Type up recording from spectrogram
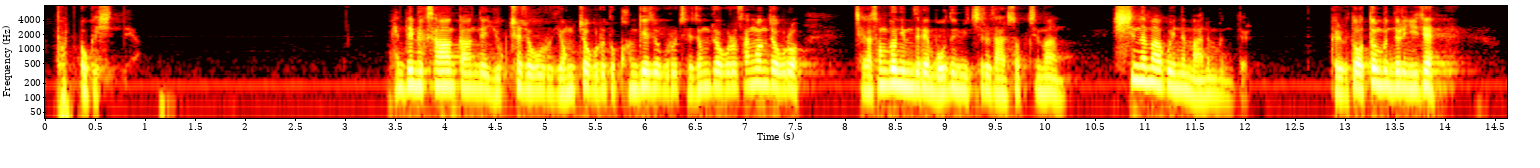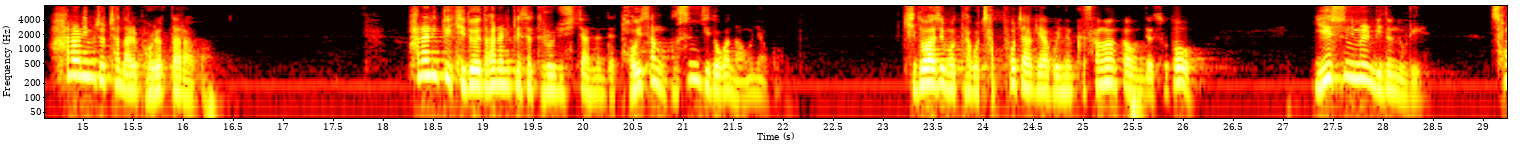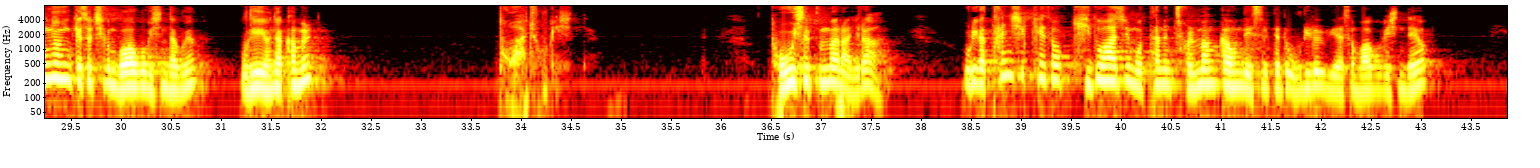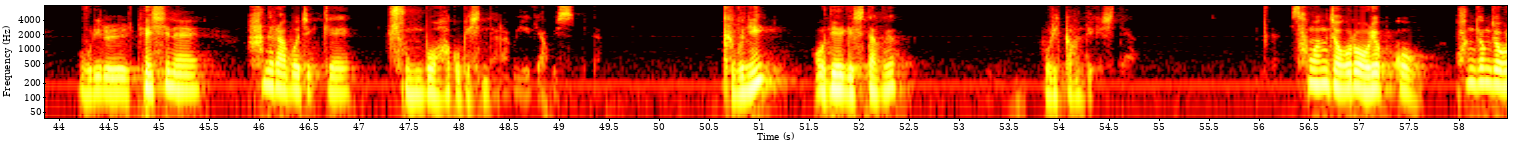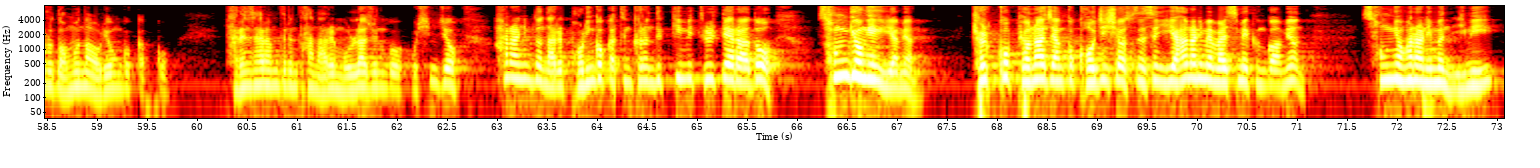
돕고 계신대요. 팬데믹 상황 가운데 육체적으로, 영적으로도, 관계적으로, 재정적으로, 상황적으로 제가 성도님들의 모든 위치를 다할수 없지만 신음하고 있는 많은 분들 그리고 또 어떤 분들은 이제 하나님조차 나를 버렸다라고 하나님께 기도해도 하나님께서 들어주시지 않는데 더 이상 무슨 기도가 나오냐고 기도하지 못하고 자포자기하고 있는 그 상황 가운데서도 예수님을 믿은 우리 성령님께서 지금 뭐 하고 계신다고요? 우리의 연약함을 도와주고 계신대요. 도우실 뿐만 아니라 우리가 탄식해서 기도하지 못하는 절망 가운데 있을 때도 우리를 위해서 뭐 하고 계신데요? 우리를 대신에 하늘 아버지께 중보하고 계신다라고 얘기하고 있습니다. 그분이 어디에 계시다고요? 우리 가운데 계시대요. 상황적으로 어렵고 환경적으로 너무나 어려운 것 같고 다른 사람들은 다 나를 몰라주는 것 같고 심지어 하나님도 나를 버린 것 같은 그런 느낌이 들 때라도 성경에 의하면 결코 변하지 않고 거짓이었으니 이 하나님의 말씀에 근거하면 성령 하나님은 이미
